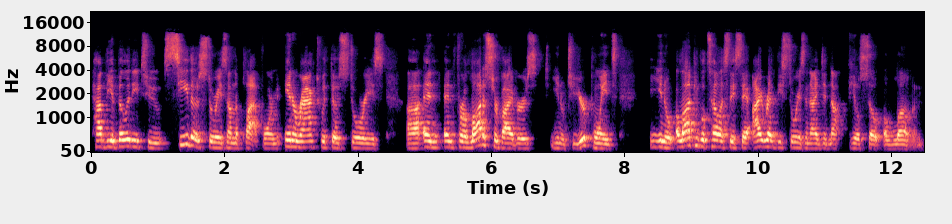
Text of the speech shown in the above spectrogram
have the ability to see those stories on the platform, interact with those stories, uh, and and for a lot of survivors, you know, to your point, you know, a lot of people tell us they say, I read these stories and I did not feel so alone.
